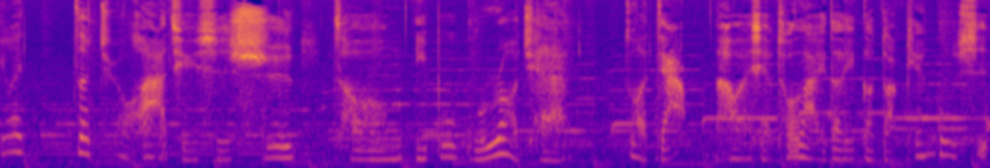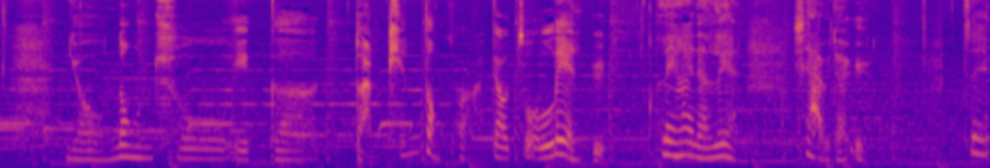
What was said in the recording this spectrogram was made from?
因为这句话其实是从一部吴若权作家然后写出来的一个短篇故事。有弄出一个短篇动画，叫做《恋雨》，恋爱的恋，下雨的雨。这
